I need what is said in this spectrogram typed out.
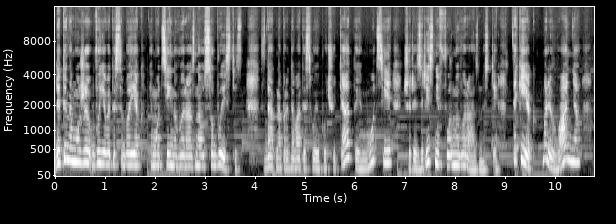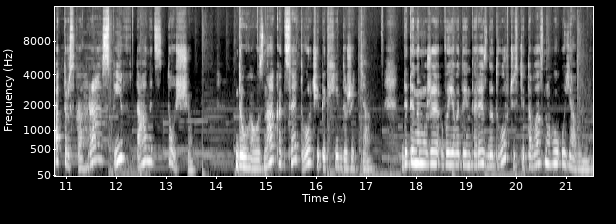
Дитина може виявити себе як емоційно виразна особистість, здатна передавати свої почуття та емоції через різні форми виразності, такі як малювання, акторська гра, спів, танець тощо. Друга ознака це творчий підхід до життя. Дитина може виявити інтерес до творчості та власного уявлення.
